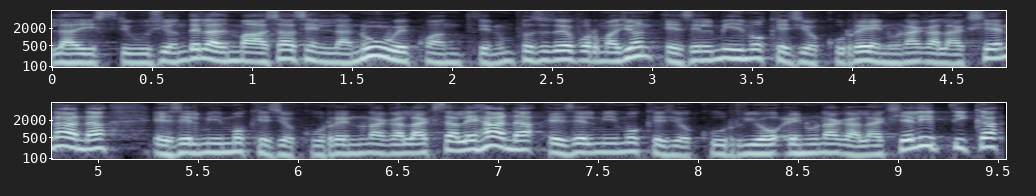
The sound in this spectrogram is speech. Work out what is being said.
la distribución de las masas en la nube cuando tiene un proceso de formación es el mismo que si ocurre en una galaxia enana, es el mismo que si ocurre en una galaxia lejana, es el mismo que si ocurrió en una galaxia elíptica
